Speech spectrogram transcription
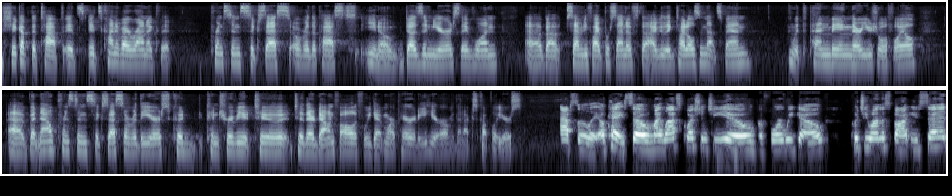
shake up the top. It's it's kind of ironic that Princeton's success over the past you know dozen years, they've won uh, about seventy five percent of the Ivy League titles in that span, with Penn being their usual foil. Uh, but now Princeton's success over the years could contribute to to their downfall if we get more parity here over the next couple of years. Absolutely. Okay, so my last question to you before we go, put you on the spot. You said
